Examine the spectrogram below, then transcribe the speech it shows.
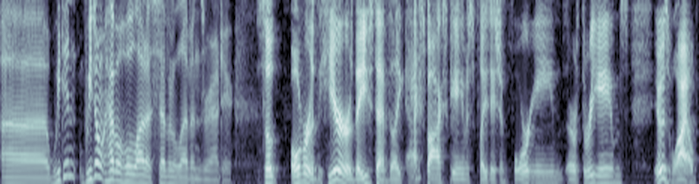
Uh, we didn't. We don't have a whole lot of 7-Elevens around here. So over here, they used to have like Xbox games, PlayStation Four games, or three games. It was wild.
